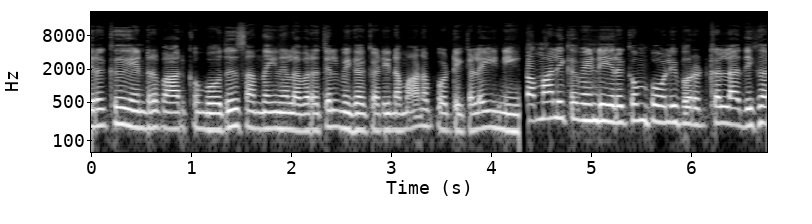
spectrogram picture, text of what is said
இருக்கு என்று பார்க்கும்போது சந்தை நிலவரத்தில் மிக கடினமான போட்டிகளை நீ சமாளிக்க வேண்டி இருக்கும் போலி பொருட்கள் அதிக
